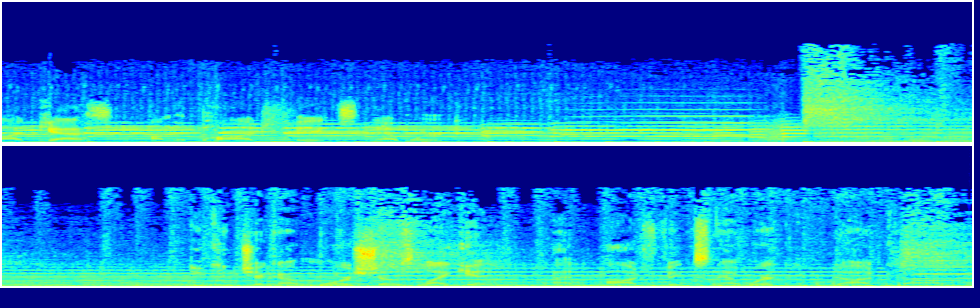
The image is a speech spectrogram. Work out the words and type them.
podcast on the Podfix Network. You can check out more shows like it at podfixnetwork.com.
